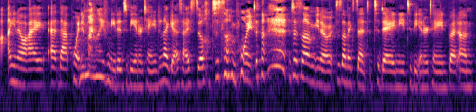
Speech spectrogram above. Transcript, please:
I, you know, I at that point in my life needed to be entertained, and I guess I still, to some point, to some, you know, to some extent, today need to be entertained. But um,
